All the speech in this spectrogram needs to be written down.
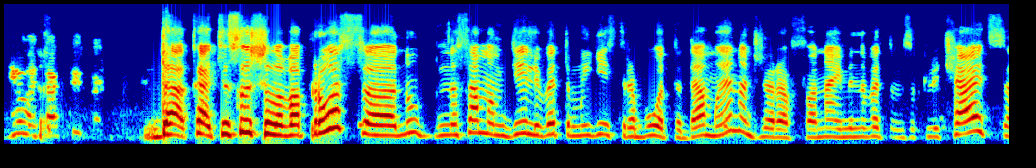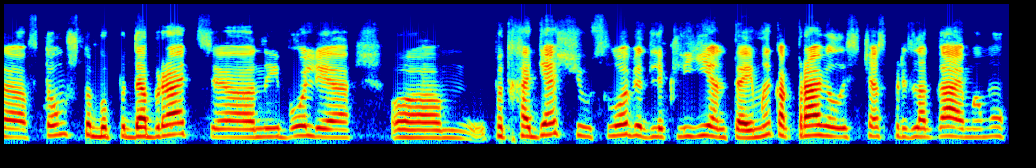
сделай так и так. Да, Катя, услышала вопрос. Э, ну, на самом деле в этом и есть работа, да, менеджеров. Она именно в этом заключается, в том, чтобы подобрать э, наиболее э, подходящие условия для клиента. И мы, как правило, сейчас предлагаем ему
